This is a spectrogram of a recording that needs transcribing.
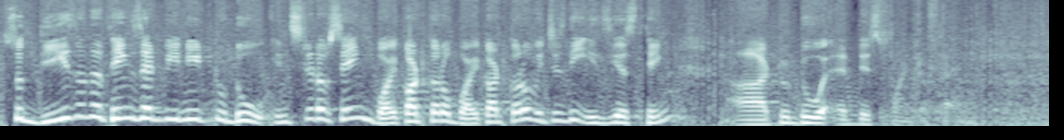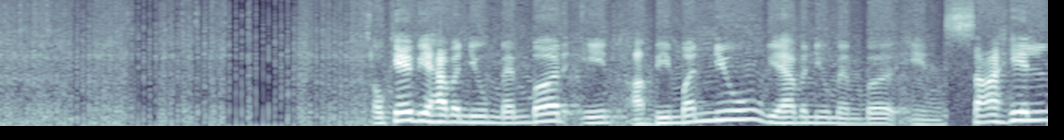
So these are the things that we need to do instead of saying boycott karo, boycott karo, which is the easiest thing uh, to do at this point of time. Okay, we have a new member in Abhimanyu, we have a new member in Sahil,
